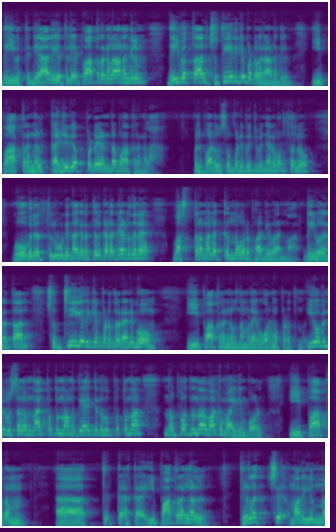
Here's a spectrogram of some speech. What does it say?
ദൈവത്തിന്റെ ആലയത്തിലെ പാത്രങ്ങളാണെങ്കിലും ദൈവത്താൽ ശുദ്ധീകരിക്കപ്പെട്ടവരാണെങ്കിലും ഈ പാത്രങ്ങൾ കഴുകപ്പെടേണ്ട പാത്രങ്ങളാണ് വെളിപ്പാട് ദിവസവും പഠിപ്പിച്ചപ്പോൾ ഞാൻ ഓർത്തല്ലോ ഗോപുരത്തിലൂടെ നഗരത്തിൽ കടക്കേണ്ടതിന് വസ്ത്രമലക്കുന്നവർ ഭാഗ്യവാന്മാർ. ദൈവദിനത്താൽ ശുദ്ധീകരിക്കപ്പെടുന്ന ഒരു അനുഭവം ഈ പാത്രങ്ങൾ നമ്മളെ ഓർമ്മപ്പെടുത്തുന്നു. യോബിന്റെ പുസ്തകം നാൽപ്പത്തൊന്നാം അധ്യായത്തിന്റെ മുപ്പത്തൊന്നാം മുപ്പത്തൊന്നാം വാക്യം വായിക്കുമ്പോൾ ഈ പാത്രം ഈ പാത്രങ്ങൾ തിളച്ച് മറിയുന്ന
